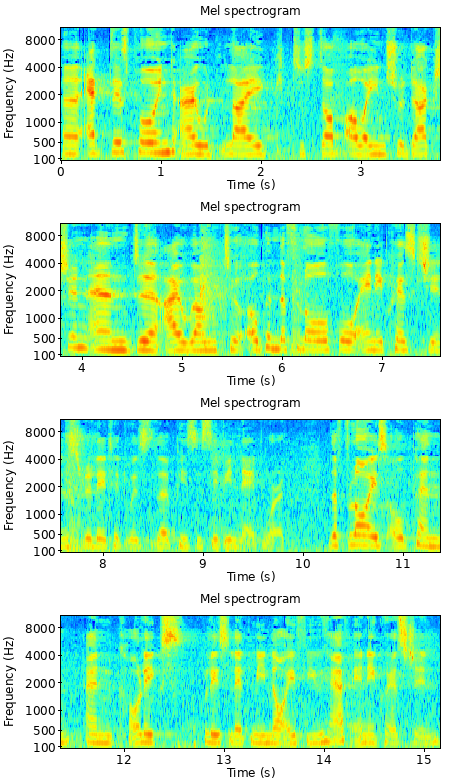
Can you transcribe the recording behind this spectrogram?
uh, at this point, I would like to stop our introduction and uh, I want to open the floor for any questions related with the PCCB network. The floor is open and colleagues, please let me know if you have any question.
